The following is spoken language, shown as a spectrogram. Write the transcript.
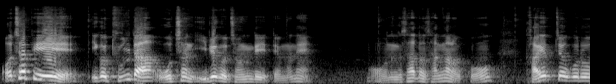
어차피 이거 둘 다 5200으로 정되기 때문에 뭐 오는 거 사든 상관없고 가격적으로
